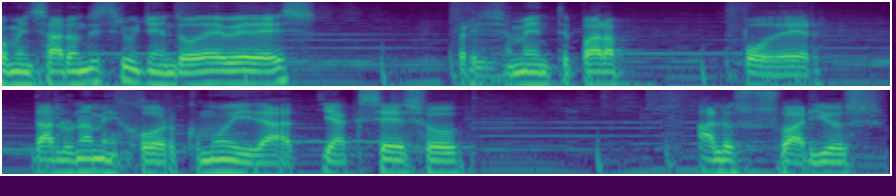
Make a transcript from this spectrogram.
comenzaron distribuyendo DVDs precisamente para poder darle una mejor comodidad y acceso a los usuarios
